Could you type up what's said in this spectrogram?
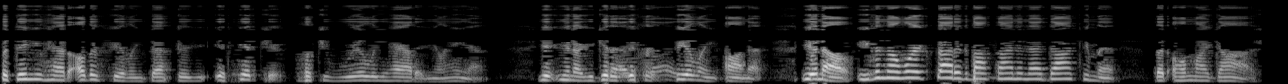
but then you had other feelings after it hit you, what you really had in your hand. You, you know, you get a That's different right. feeling on it. You know, even though we're excited about finding that document, but oh my gosh,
